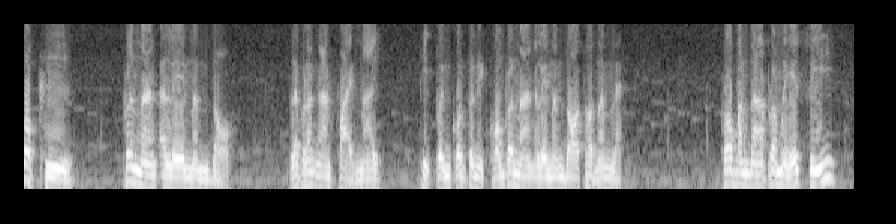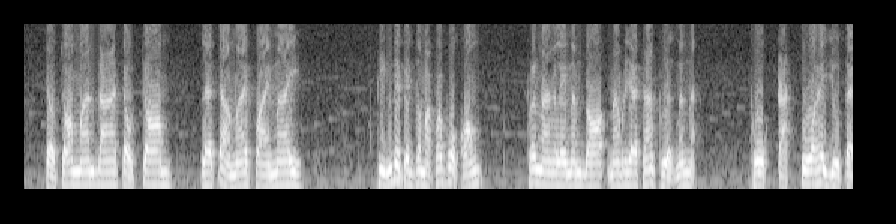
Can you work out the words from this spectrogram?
ก็คือพระนางอเลนันดอ และพนักงานฝ่ายในที่เป็นคนสนิทของพระนางอเลนันดอเท่านั้นแหละ เพราะบรรดาพระมเหสี เจ้าจอมมารดาเจ้าจอม และเจ้านายฝ่ายในที่ไม่ได้เป็นสมัครพระพวกของพระนางอเลนันดอนางพระยาช้างเผือกนั้นน่ะ ถูกกักตัวให้อยู่แต่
